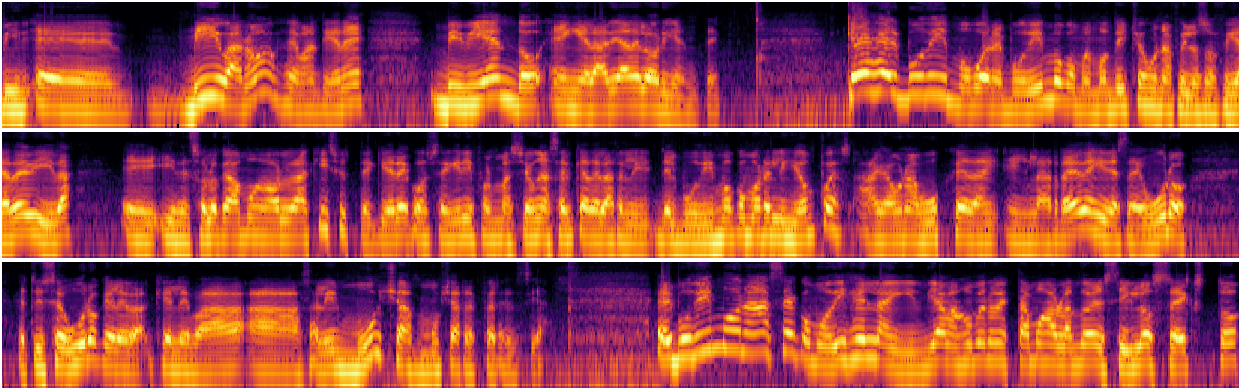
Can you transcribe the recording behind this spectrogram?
eh, viva, ¿no? Se mantiene viviendo en el área del oriente. ¿Qué es el budismo? Bueno, el budismo, como hemos dicho, es una filosofía de vida. y de eso es lo que vamos a hablar aquí. Si usted quiere conseguir información acerca del budismo como religión, pues haga una búsqueda en, las redes y de seguro, estoy seguro que le, que le va a salir muchas, muchas referencias. El budismo nace, como dije, en la India, más o menos estamos hablando del siglo VI,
